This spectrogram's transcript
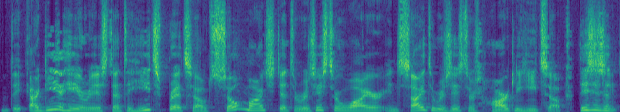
The idea here is that the heat spreads out so much that the resistor wire inside the resistors hardly heats up. This is an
